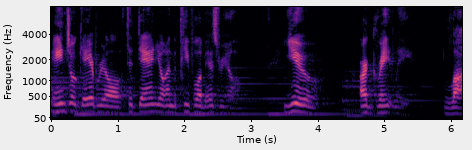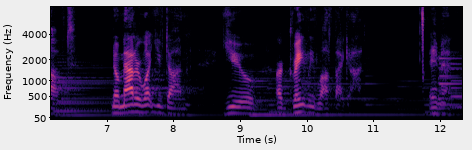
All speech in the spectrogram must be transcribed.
angel Gabriel to Daniel and the people of Israel. You are greatly loved. No matter what you've done, you are greatly loved by God. Amen.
